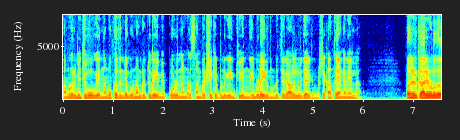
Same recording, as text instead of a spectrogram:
നമ്മൾ ഒരുമിച്ച് പോവുകയും നമുക്കതിന്റെ ഗുണം കിട്ടുകയും എപ്പോഴും നമ്മൾ സംരക്ഷിക്കപ്പെടുകയും ചെയ്യുന്നു. ഇവിടെ ഇരുന്നുകൊണ്ട് ചില ആളുകൾ വിചാരിക്കുന്നു പക്ഷേ കഥ അങ്ങനെയല്ല. അപ്പോൾ അതിനൊരു കാര്യമുള്ളത്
